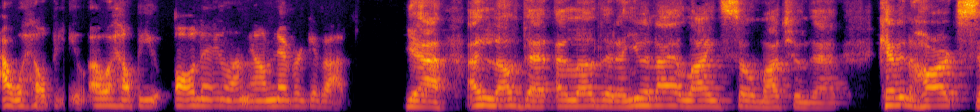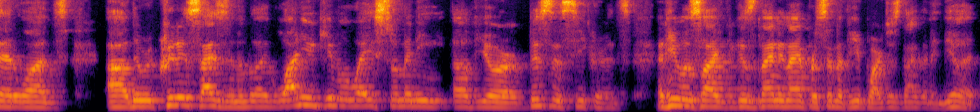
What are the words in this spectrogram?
I will help you. I will help you all day long. I'll never give up. Yeah, I love that. I love that. And you and I aligned so much in that. Kevin Hart said once, uh, they were criticizing him, like, why do you give away so many of your business secrets? And he was like, because 99% of people are just not going to do it.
